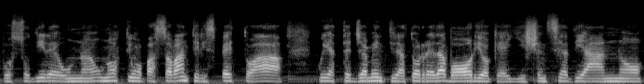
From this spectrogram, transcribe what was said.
posso dire un, un ottimo passo avanti rispetto a quei atteggiamenti da torre d'avorio che gli scienziati hanno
